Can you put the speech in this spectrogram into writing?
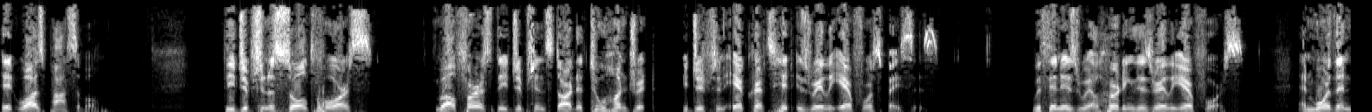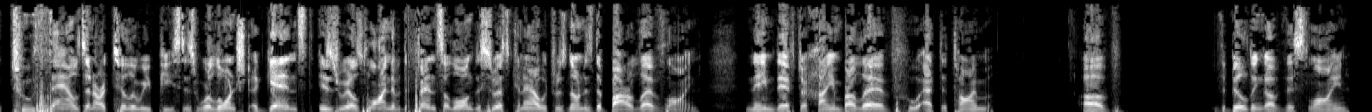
it was possible. The Egyptian assault force well, first the Egyptians started 200 Egyptian aircrafts hit Israeli Air Force bases within Israel, hurting the Israeli Air Force. And more than 2,000 artillery pieces were launched against Israel's line of defense along the Suez Canal, which was known as the Bar Lev line, named after Chaim Bar Lev, who at the time of the building of this line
